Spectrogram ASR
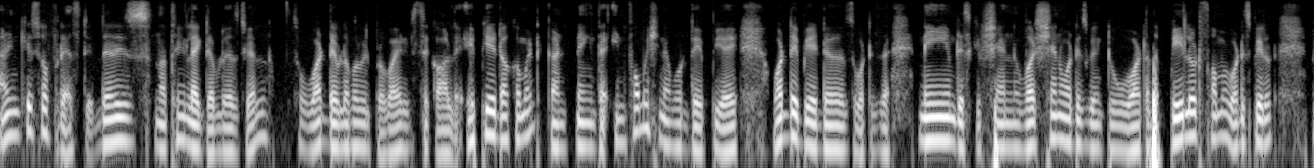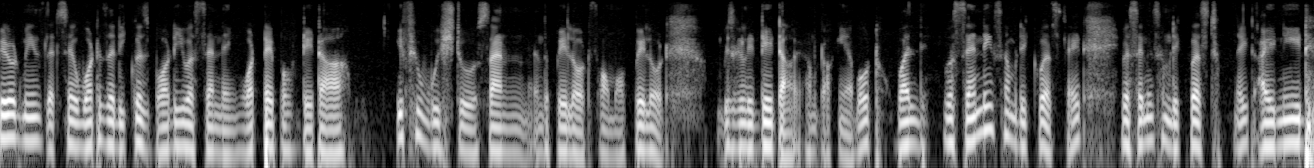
and in case of REST, there is nothing like WSDL. So what developer will provide is called API document containing the information about the API, what the API does, what is the name, description, version, what is going to, what are the payload format, what is payload? Payload means let's say what is the request body you are sending, what type of data if you wish to send in the payload form of payload basically data i'm talking about while you are sending some request right? You are sending some request right? I need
